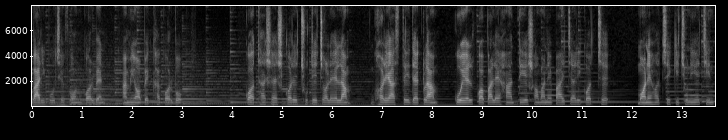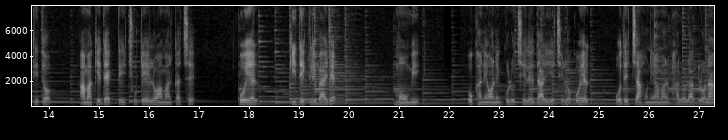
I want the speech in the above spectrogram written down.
বাড়ি পৌঁছে ফোন করবেন, আমি অপেক্ষা করব। কথা শেষ করে ছুটে চলে এলাম। ঘরে আসতেই দেখলাম কোয়েল কপালে হাত দিয়ে সমানে পায়চারি করছে। মনে হচ্ছে কিছু নিয়ে চিন্তিত। আমাকে দেখতেই ছুটে এলো আমার কাছে। কোয়েল, কি দেখলি বাইরে? মৌমি, ওখানে অনেকগুলো ছেলে দাঁড়িয়েছিল কোয়েল। ওদের চাহনি আমার ভালো লাগল না।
